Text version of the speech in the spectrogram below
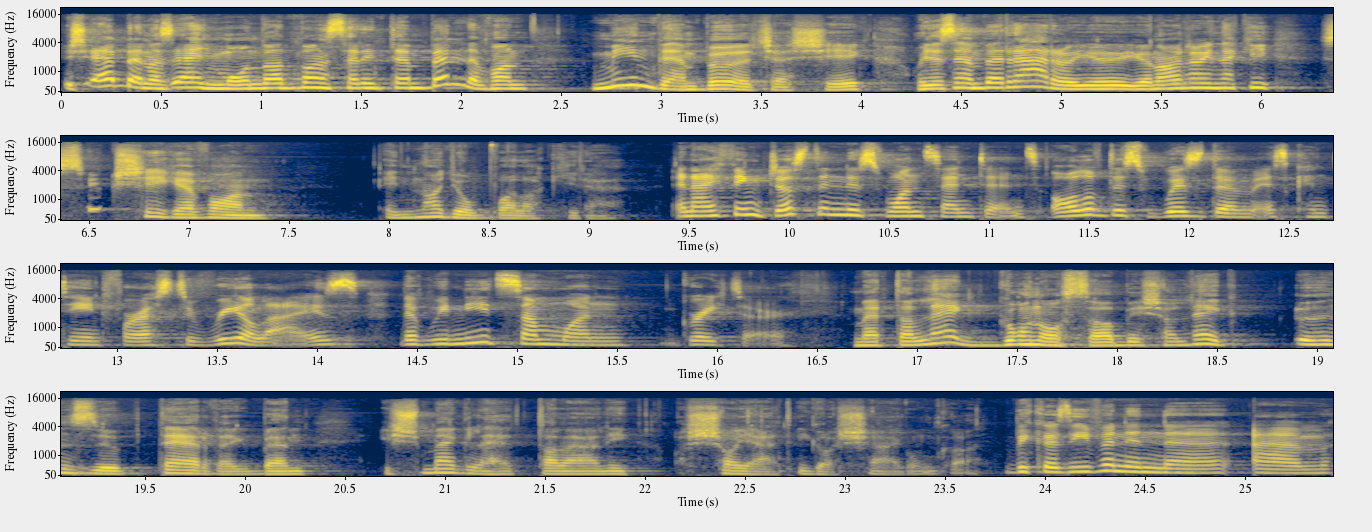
És ebben az egy mondatban szerintem benne van minden bölcsesség, hogy az ember rára jöjjön arra, hogy neki szüksége van egy nagyobb valakire. And I think just in this one sentence, all of this wisdom is contained for us to realize that we need someone greater. Mert a leggonoszabb és a legönzőbb tervekben is meg lehet találni a saját igazságunkat. Because even in the, um,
